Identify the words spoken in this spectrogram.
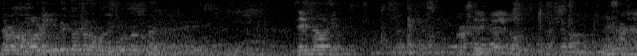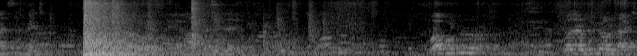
No, no, no, no, no, no, no, no, Zeynep Hoca. Proszę Wielkiego. Nasza serdecznie. Wa budu. Kadar budu oldu acı.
